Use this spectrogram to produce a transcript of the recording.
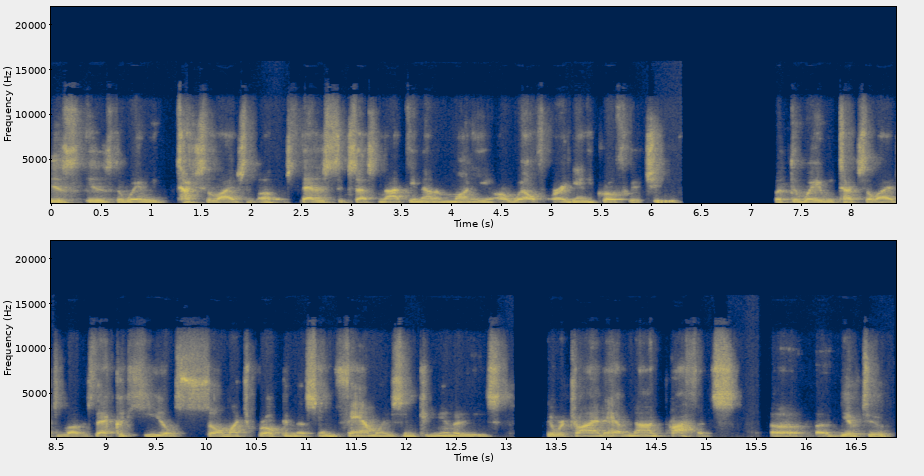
is is the way we touch the lives of others. That is success, not the amount of money or wealth or organic growth we achieve, but the way we touch the lives of others. That could heal so much brokenness in families and communities that we're trying to have nonprofits uh, uh, give to.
